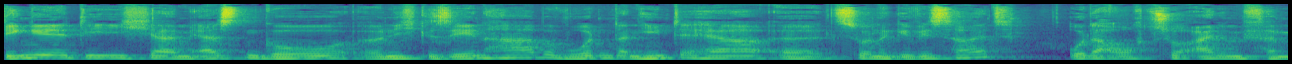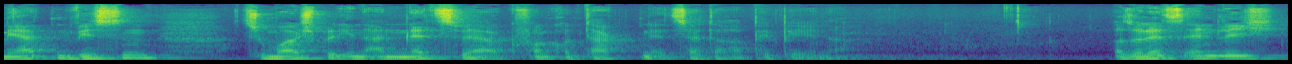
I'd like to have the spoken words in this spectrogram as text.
Dinge, die ich ja im ersten Go äh, nicht gesehen habe, wurden dann hinterher äh, zu einer Gewissheit oder auch zu einem vermehrten Wissen, zum Beispiel in einem Netzwerk von Kontakten etc. pp. Ne? Also letztendlich,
